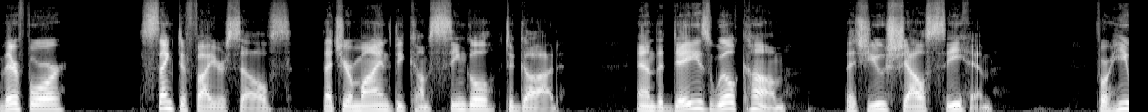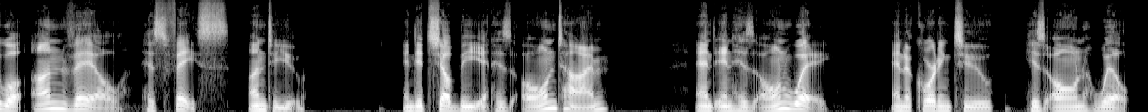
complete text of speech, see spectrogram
Therefore, sanctify yourselves, that your minds become single to God, and the days will come that you shall see him. For he will unveil his face unto you and it shall be in his own time, and in his own way, and according to his own will.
